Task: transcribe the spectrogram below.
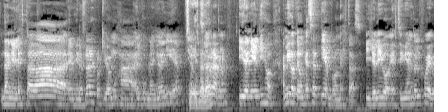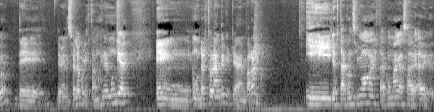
Daniel estaba en Miraflores porque íbamos al cumpleaños de Nidia. Sí, es a verdad. celebrarlo, Y Daniel dijo, amigo, tengo que hacer tiempo, ¿dónde estás? Y yo le digo, estoy viendo el juego de, de Venezuela porque estamos en el Mundial en un restaurante que queda en Barranco. Y yo estaba con Simón, estaba con Maga, ver,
